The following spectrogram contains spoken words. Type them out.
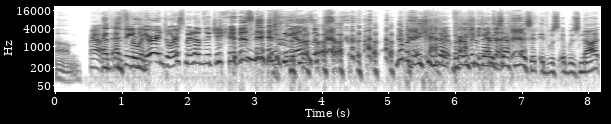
Um, Wow. And- and Between your endorsement of the Jews and Neil's No, but the issue there, but the issue there exactly this. It, it was it was not.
